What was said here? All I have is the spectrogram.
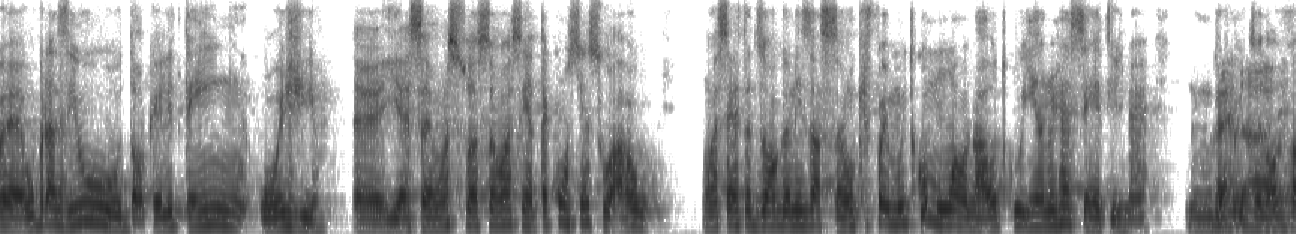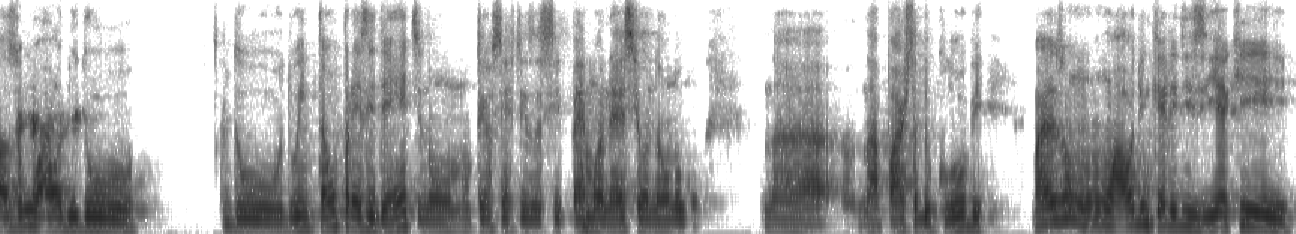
é, o Brasil, Doc, ele tem hoje, é, e essa é uma situação assim até consensual, uma certa desorganização que foi muito comum ao Náutico em anos recentes, né? Em 2019 vazou o áudio do, do, do então presidente, não, não tenho certeza se permanece ou não no, na, na pasta do clube, mas um, um áudio em que ele dizia que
